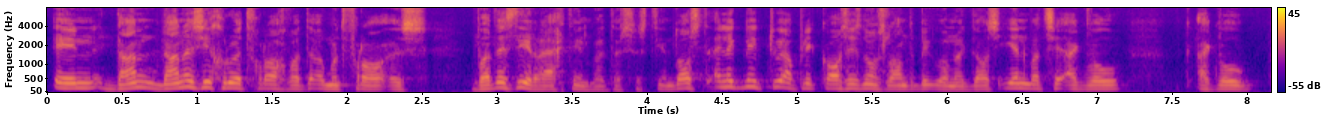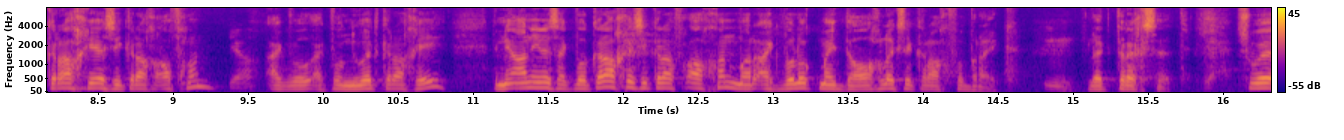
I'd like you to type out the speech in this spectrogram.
En dan dan is die groot vraag wat ou moet vra is Wat is die regte inverterstelsel? Daar's eintlik net twee applikasies in ons land op die oomblik. Daar's een wat sê ek wil ek wil krag hê as die krag afgaan. Ja. Ek wil ek wil noodkrag hê. En die ander een is ek wil krag hê as die krag afgaan, maar ek wil ook my daaglikse krag verbruik. Mm. Wil ek terugsit. Ja. So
